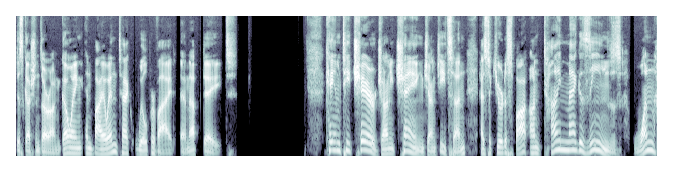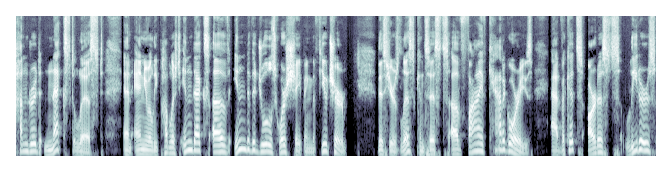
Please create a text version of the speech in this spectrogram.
Discussions are ongoing, and BioNTech will provide an update. KMT chair Johnny Chiang, Jiang Jitsun, has secured a spot on Time Magazine's 100 Next list, an annually published index of individuals who are shaping the future. This year's list consists of five categories advocates, artists, leaders,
